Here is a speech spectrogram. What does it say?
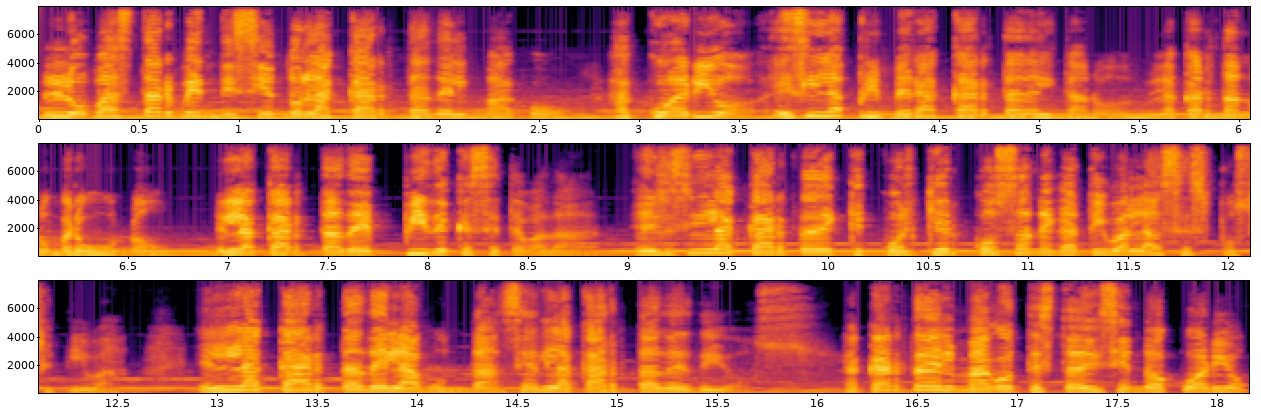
lo va a estar bendiciendo la carta del mago. Acuario es la primera carta del tarot, la carta número uno. Es la carta de pide que se te va a dar. Es la carta de que cualquier cosa negativa la haces positiva. Es la carta de la abundancia, es la carta de Dios. La carta del mago te está diciendo Acuario,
